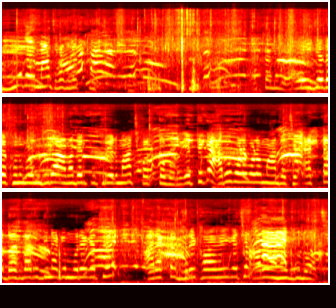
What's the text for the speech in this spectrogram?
বাঁধ আছে এই যে দেখুন বন্ধুরা আমাদের পুকুরের মাছ কত বড় এর থেকে আরও বড় বড় মাছ আছে একটা দশ বারো দিন আগে মরে গেছে আর একটা ধরে খাওয়া হয়ে গেছে আরও অনেকগুলো আছে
